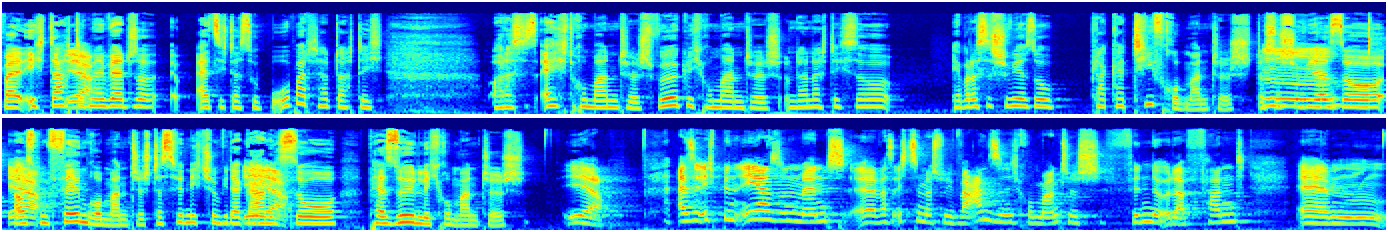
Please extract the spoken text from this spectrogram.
Weil ich dachte ja. mir, so, als ich das so beobachtet habe, dachte ich, oh, das ist echt romantisch, wirklich romantisch. Und dann dachte ich so, ja, aber das ist schon wieder so plakativ romantisch. Das mm, ist schon wieder so mhm. ja. aus dem Film romantisch. Das finde ich schon wieder gar ja. nicht so persönlich romantisch. Ja. Also ich bin eher so ein Mensch, äh, was ich zum Beispiel wahnsinnig romantisch finde oder fand. Ähm,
